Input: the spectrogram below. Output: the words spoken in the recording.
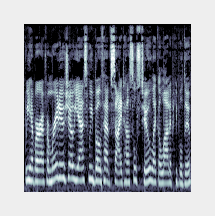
We have our FM radio show. Yes, we both have side hustles too, like a lot of people do.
